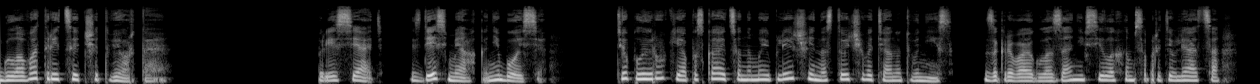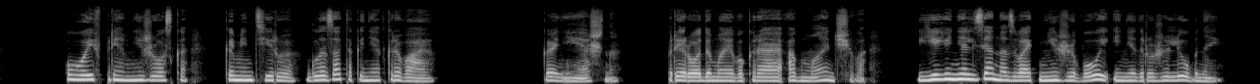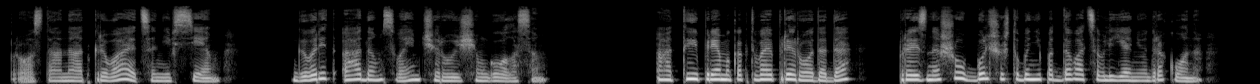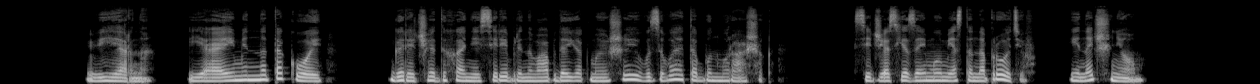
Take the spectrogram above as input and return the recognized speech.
Глава 34. «Присядь. Здесь мягко, не бойся». Теплые руки опускаются на мои плечи и настойчиво тянут вниз. Закрываю глаза, не в силах им сопротивляться. «Ой, впрямь не жестко. Комментирую, глаза так и не открываю. «Конечно. Природа моего края обманчива. Ее нельзя назвать ни живой и ни дружелюбной. Просто она открывается не всем» говорит Адам своим чарующим голосом. «А ты прямо как твоя природа, да?» Произношу больше, чтобы не поддаваться влиянию дракона. «Верно. Я именно такой». Горячее дыхание Серебряного обдает мою шею, вызывая табун мурашек. «Сейчас я займу место напротив, и начнем.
